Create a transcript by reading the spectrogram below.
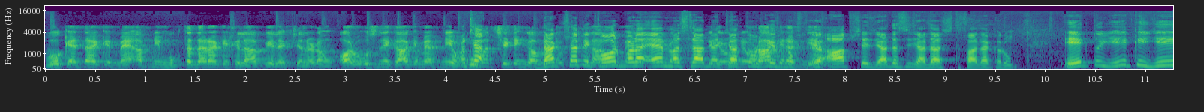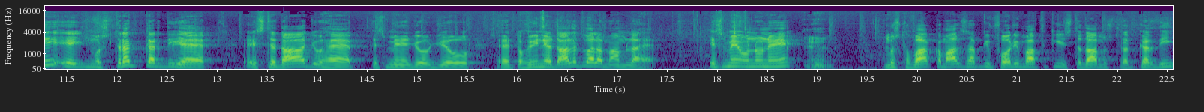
وہ کہتا ہے کہ میں اپنی مقتدرہ کے خلاف بھی الیکشن لڑا ہوں۔ اور اس نے کہا کہ میں اپنی اچھا، حکومت سٹنگ گورنمنٹ ڈاکٹر صاحب ایک اور بڑا اہم مسئلہ میں چاہتا ہوں کہ آپ سے زیادہ سے زیادہ استفادہ کروں۔ ایک تو یہ کہ یہ مسترد کر دی ہے، استدعا جو ہے، اس میں جو جو توہین عدالت والا معاملہ ہے، اس میں انہوں نے مصطفیٰ کمال صاحب کی فوری معافی کی استدعا مسترد کر دی۔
